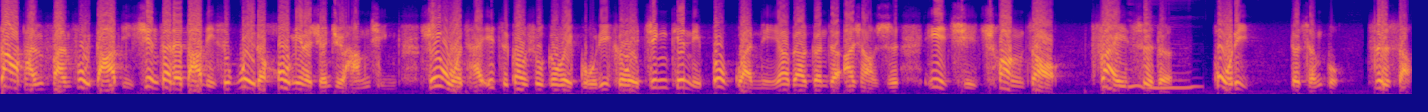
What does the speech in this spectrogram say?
大盘反复打底，现在的打底是为了后面的选举行情，所以我才一直告诉各位，鼓励各位，今天你不管你要不要跟着阿小老师一起创造再一次的嗯。获利的成果，至少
